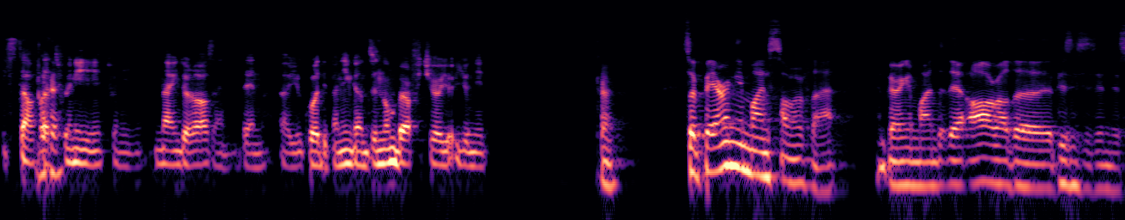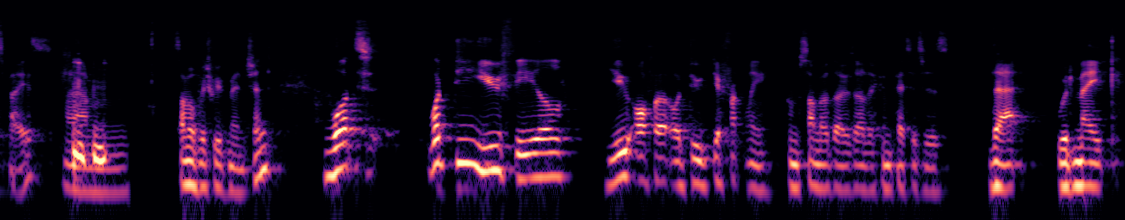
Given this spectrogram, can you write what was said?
it starts okay. at 20 $29 and then uh, you grow depending on the number of feature you, you need. Okay. So bearing in mind some of that and bearing in mind that there are other businesses in this space, um, some of which we've mentioned, what what do you feel you offer or do differently from some of those other competitors that would make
